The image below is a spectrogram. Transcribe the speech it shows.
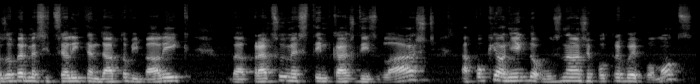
zoberme si celý ten dátový balík, pracujme s tým každý zvlášť a pokiaľ niekto uzná, že potrebuje pomoc,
